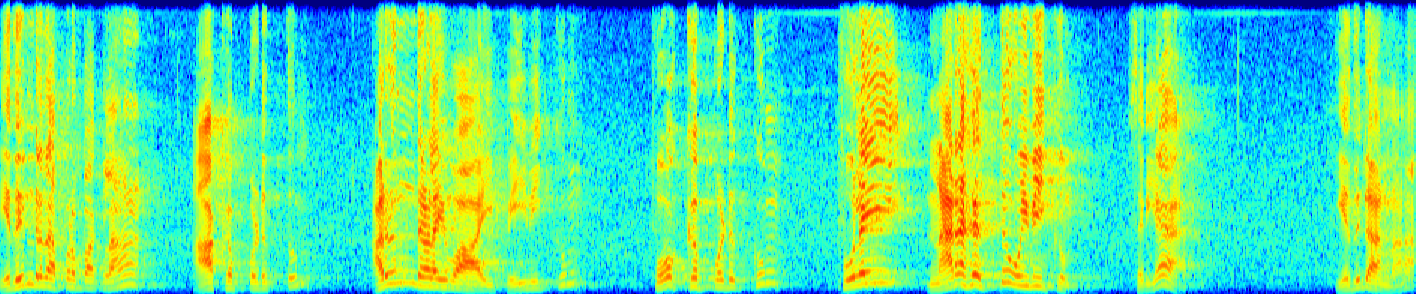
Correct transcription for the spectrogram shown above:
எதுன்றதை அப்புறம் பார்க்கலாம். ஆக்கப்படுத்தும் அருந்தளைவாய் பெய்விக்கும் போக்கப்படுக்கும் புலை நரகத்து உய்விக்கும். சரியா? எதுடான்னா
